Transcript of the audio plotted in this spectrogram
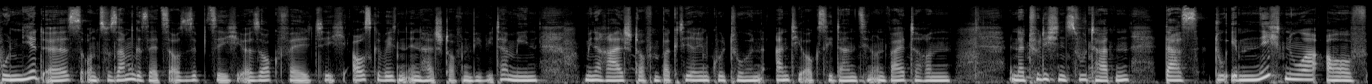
komponiert ist und zusammengesetzt aus 70 äh, sorgfältig ausgewählten Inhaltsstoffen wie Vitamin, Mineralstoffen, Bakterienkulturen, Antioxidantien und weiteren natürlichen Zutaten, dass du eben nicht nur auf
